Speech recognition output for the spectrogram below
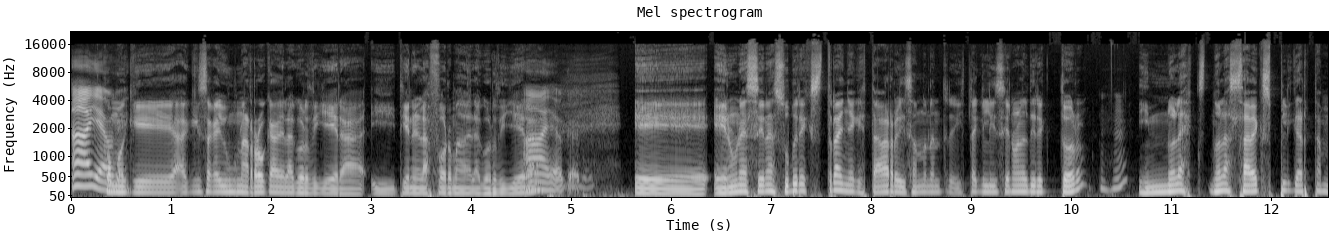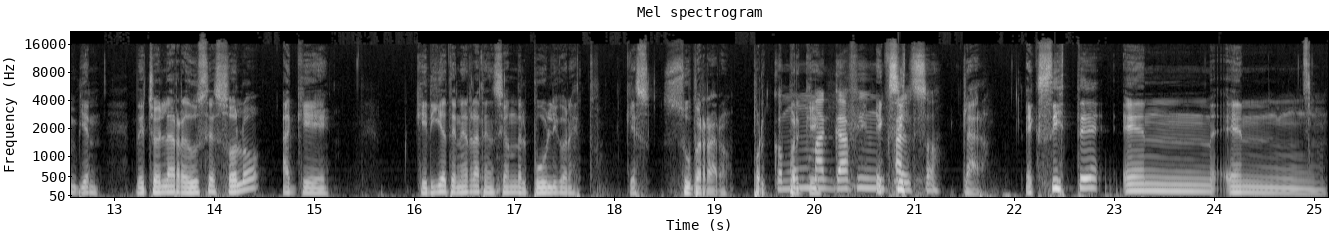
Ah, ya, Como que aquí sacáis una roca de la cordillera y tiene la forma de la cordillera. Ah, ya, ok, ok. Eh, en una escena súper extraña que estaba revisando la entrevista que le hicieron al director y no la, no la sabe explicar tan bien. De hecho, él la reduce solo a que quería tener la atención del público en esto, que es súper raro. Por- Como porque, un McGuffin existe- falso. claro, existe en, en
